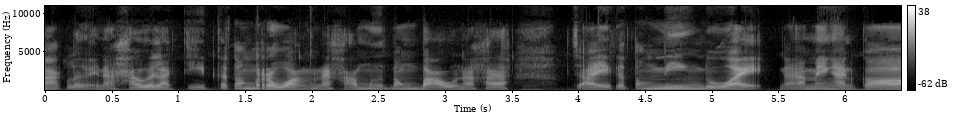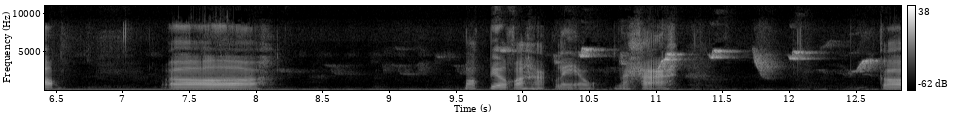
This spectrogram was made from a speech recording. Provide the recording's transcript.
มาก ๆเลยนะคะ เวลากรีดก็ต้องระวังนะคะ มือต้องเบานะคะ ใจก็ต้องนิ่งด้วยนะไม่งั้นก็เอ่อบล็อกเดียวก็หักแล้วนะคะ ก็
